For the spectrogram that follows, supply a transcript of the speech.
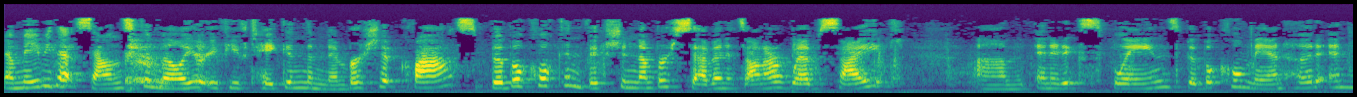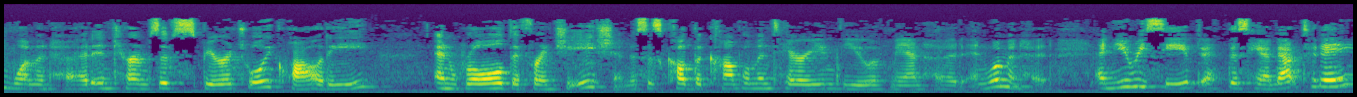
Now, maybe that sounds familiar if you've taken the membership class, Biblical Conviction number seven. It's on our website, um, and it explains biblical manhood and womanhood in terms of spiritual equality and role differentiation. This is called the complementarian view of manhood and womanhood. And you received this handout today,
